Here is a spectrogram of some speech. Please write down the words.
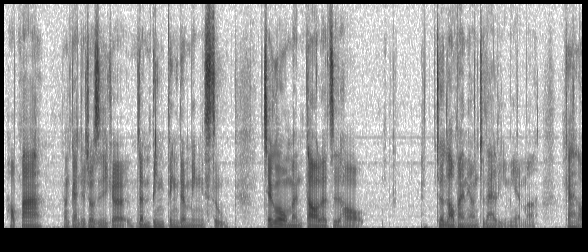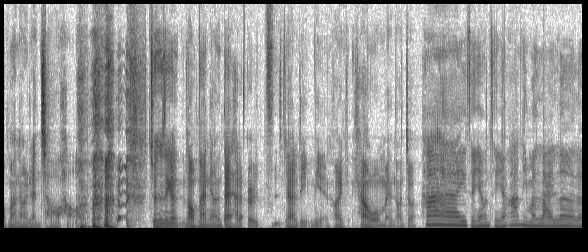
好吧，那感觉就是一个冷冰冰的民宿。结果我们到了之后，就老板娘就在里面嘛。看老板娘人超好，就是这个老板娘就带她的儿子在里面，然后看到我们，然后就嗨，怎样怎样啊？你们来了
